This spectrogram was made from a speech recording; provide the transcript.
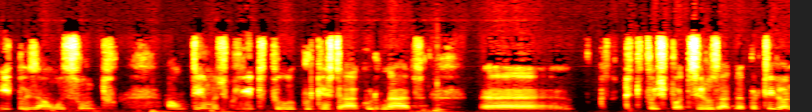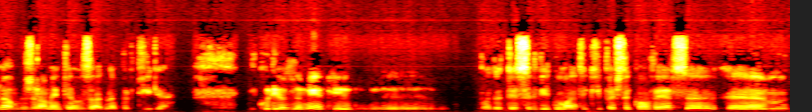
e depois há um assunto, há um tema escolhido pelo, por quem está a coordenar ah, que depois pode ser usado na partilha ou não, mas geralmente é usado na partilha. E curiosamente, eh, pode até servir de mote aqui para esta conversa, ehm,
